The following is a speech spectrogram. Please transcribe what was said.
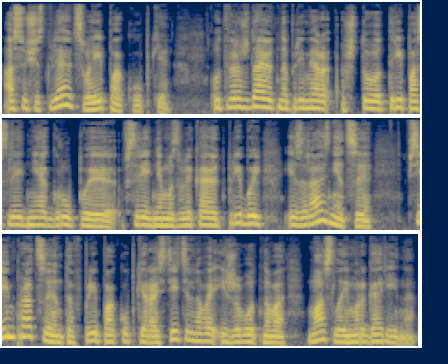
осуществляют свои покупки – Утверждают, например, что три последние группы в среднем извлекают прибыль из разницы в 7% при покупке растительного и животного масла и маргарина.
